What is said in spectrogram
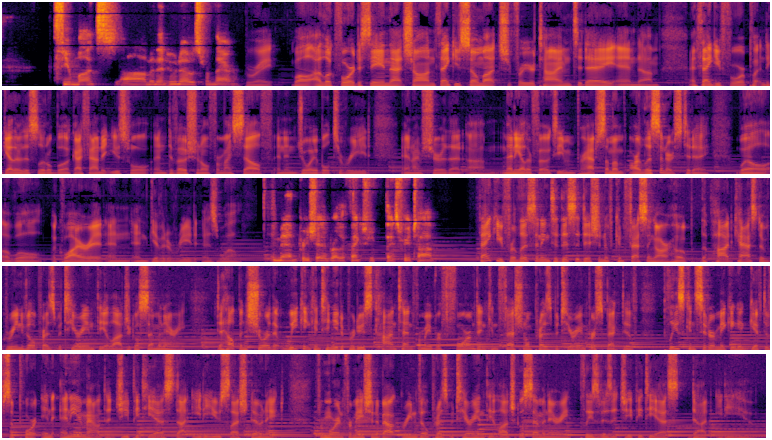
few months, um, and then who knows from there. Great. Well, I look forward to seeing that, Sean. Thank you so much for your time today, and um, and thank you for putting together this little book. I found it useful and devotional for myself, and enjoyable to read. And I'm sure that um, many other folks, even perhaps some of our listeners today, will uh, will acquire it and and give it a read as well. Amen. Appreciate it, brother. Thanks. For, thanks for your time. Thank you for listening to this edition of Confessing Our Hope, the podcast of Greenville Presbyterian Theological Seminary. To help ensure that we can continue to produce content from a Reformed and confessional Presbyterian perspective, please consider making a gift of support in any amount at gpts.edu/donate. For more information about Greenville Presbyterian Theological Seminary, please visit gpts.edu.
